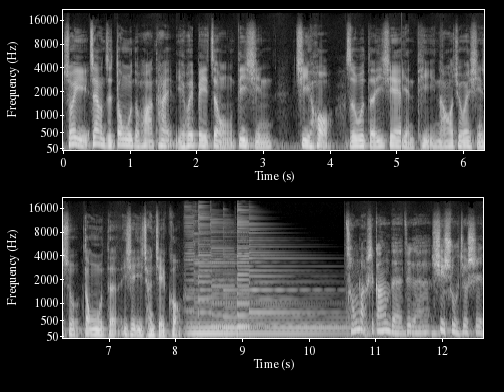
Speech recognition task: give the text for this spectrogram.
所以这样子动物的话，它也会被这种地形、气候、植物的一些演替，然后就会形塑动物的一些遗传结构。从老师刚刚的这个叙述，就是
